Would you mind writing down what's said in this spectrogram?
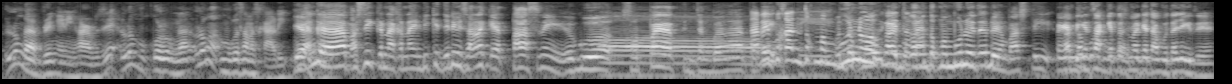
lu nggak bring any harm sih? Lu pukul nggak lu nggak mukul sama sekali? Ya Iya kan? enggak, pasti kena-kenain dikit. Jadi misalnya kayak tas nih, gue Oh. sopet kenceng banget. Tapi bukan untuk Untuk membunuh bukan, gitu bukan kan. untuk membunuh itu udah yang pasti. Pengen bikin sakit terus mereka cabut aja gitu ya.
